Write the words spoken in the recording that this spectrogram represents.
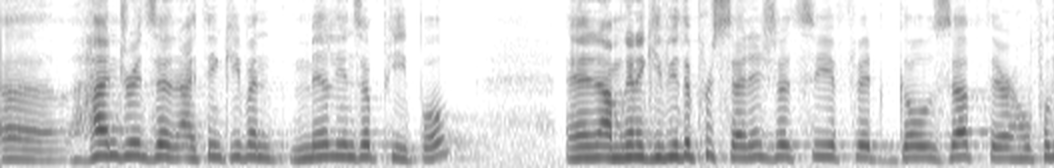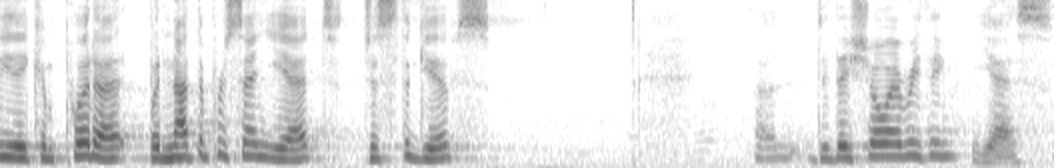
uh, hundreds and I think even millions of people. And I'm going to give you the percentage. Let's see if it goes up there. Hopefully, they can put it, but not the percent yet, just the gifts. Uh, did they show everything? Yes.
